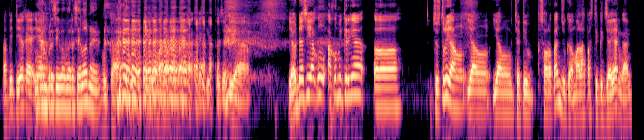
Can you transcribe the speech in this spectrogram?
Tapi dia kayaknya bukan Persiba Barcelona ya bukan ini ke mana-mana kayak gitu jadi ya ya udah sih aku aku mikirnya eh justru yang yang yang jadi sorotan juga malah pas di Gejayan kan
